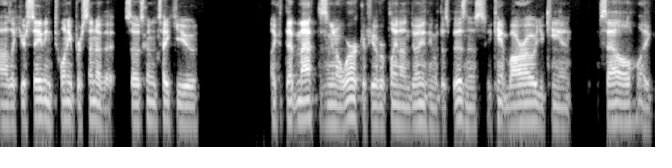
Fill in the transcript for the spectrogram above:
I was like, "You're saving twenty percent of it, so it's going to take you." Like that math isn't going to work if you ever plan on doing anything with this business. You can't borrow, you can't sell. Like,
